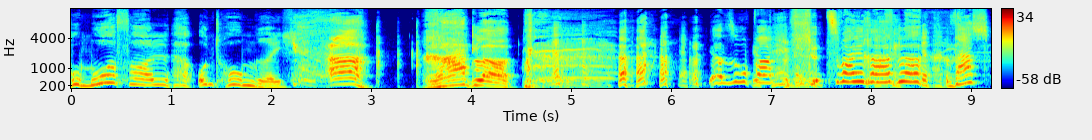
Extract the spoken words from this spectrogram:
Humorvoll und hungrig. Radler! ja, super. Zwei Radler. Was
